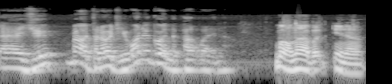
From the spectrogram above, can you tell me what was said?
Uh, you, well, I don't know. Do you want to go in the pit lane? Well, no, but you know,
